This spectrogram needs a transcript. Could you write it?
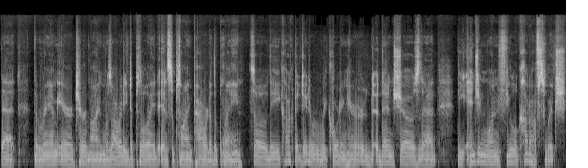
that the ram air turbine was already deployed and supplying power to the plane. So the cockpit data recording here then shows that the engine one fuel cutoff switch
